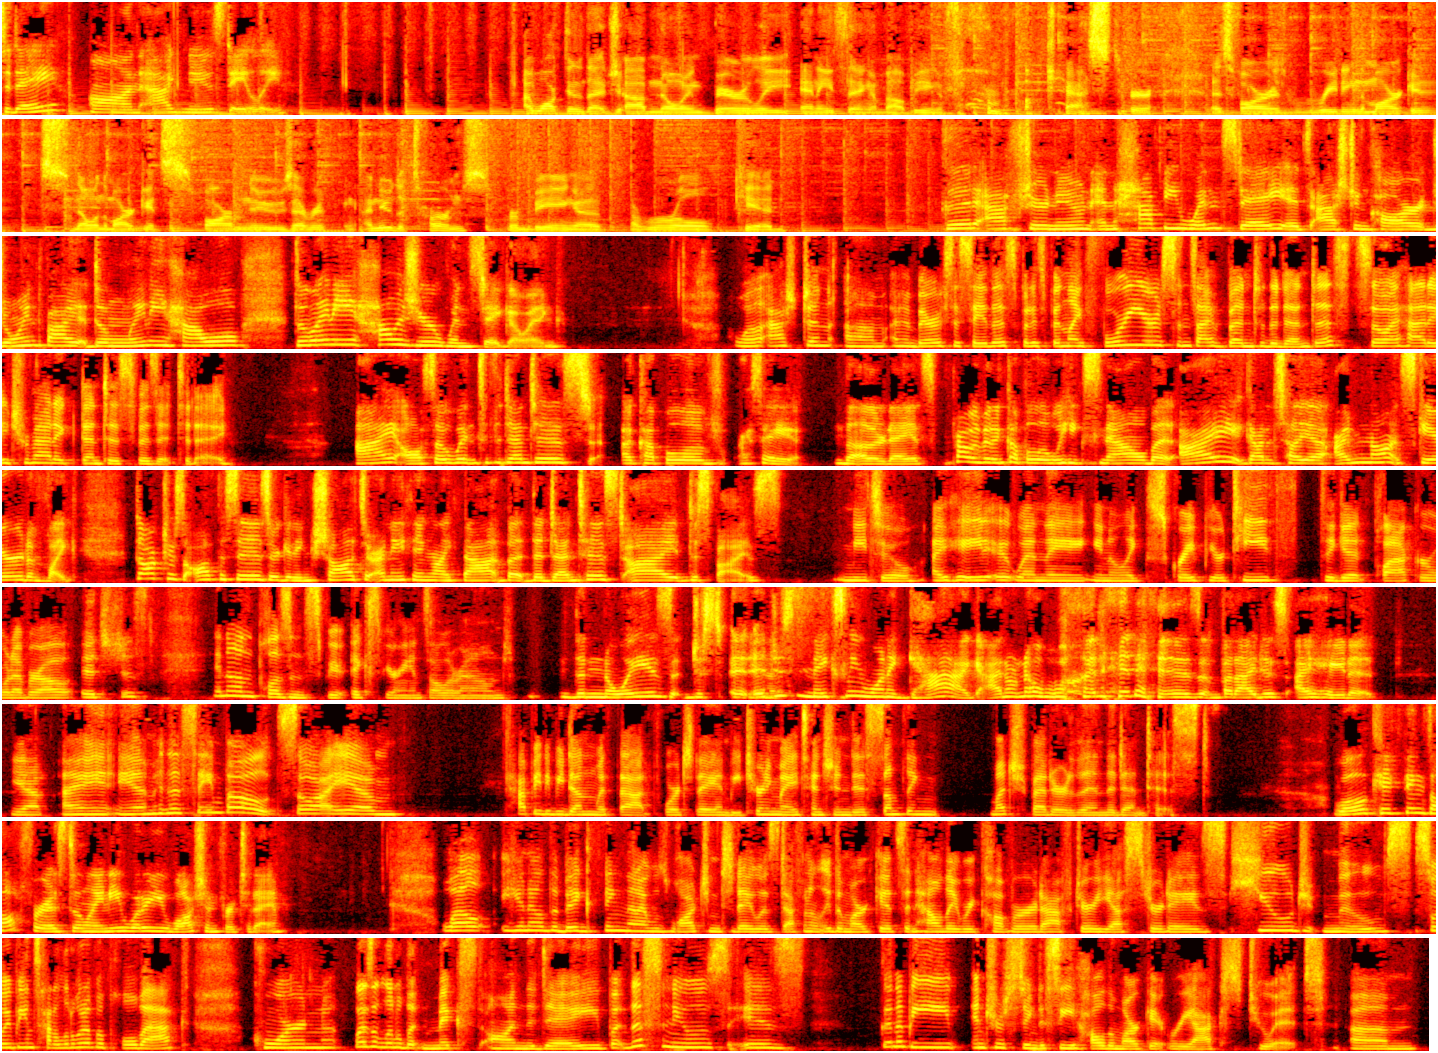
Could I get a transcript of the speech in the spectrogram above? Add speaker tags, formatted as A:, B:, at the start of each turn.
A: Today on Ag News Daily.
B: I walked into that job knowing barely anything about being a farm broadcaster as far as reading the markets, knowing the markets, farm news, everything. I knew the terms from being a, a rural kid.
A: Good afternoon and happy Wednesday. It's Ashton Carr joined by Delaney Howell. Delaney, how is your Wednesday going?
C: Well, Ashton, um, I'm embarrassed to say this, but it's been like four years since I've been to the dentist. So I had a traumatic dentist visit today.
A: I also went to the dentist a couple of, I say the other day, it's probably been a couple of weeks now, but I got to tell you, I'm not scared of like doctor's offices or getting shots or anything like that. But the dentist, I despise.
C: Me too. I hate it when they, you know, like scrape your teeth to get plaque or whatever out. It's just, an unpleasant spe- experience all around.
A: The noise just it, yes. it just makes me want to gag. I don't know what it is, but I just I hate it.
C: Yep, I am in the same boat. So I am happy to be done with that for today and be turning my attention to something much better than the dentist.
A: Well, kick things off for us, Delaney. What are you watching for today?
C: Well, you know, the big thing that I was watching today was definitely the markets and how they recovered after yesterday's huge moves. Soybeans had a little bit of a pullback. Corn was a little bit mixed on the day, but this news is going to be interesting to see how the market reacts to it. Um,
